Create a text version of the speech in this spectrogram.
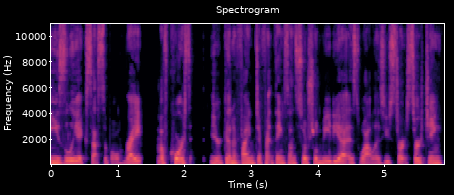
easily accessible, right? Of course, you're going to find different things on social media as well as you start searching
